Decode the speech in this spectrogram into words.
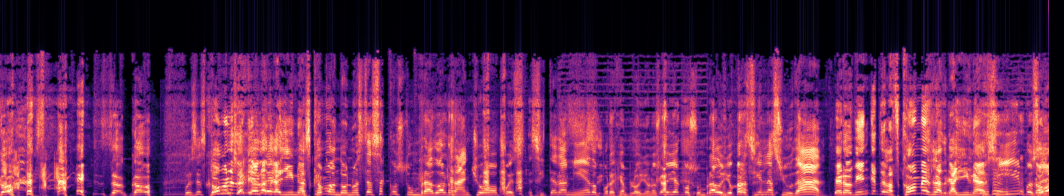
cómo está eso? ¿Cómo? Pues es que ¿Cómo le a las gente- gallinas? Es que cuando no estás acostumbrado al rancho, pues sí te da miedo. Por ejemplo, yo no estoy acostumbrado, yo crecí en la ciudad. Pero bien que te las comes las gallinas. Pues sí, pues ¿Cómo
